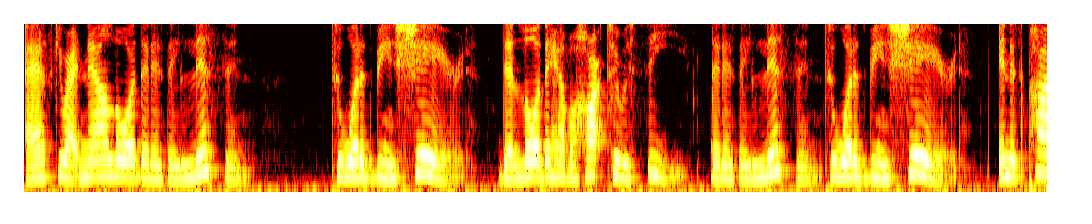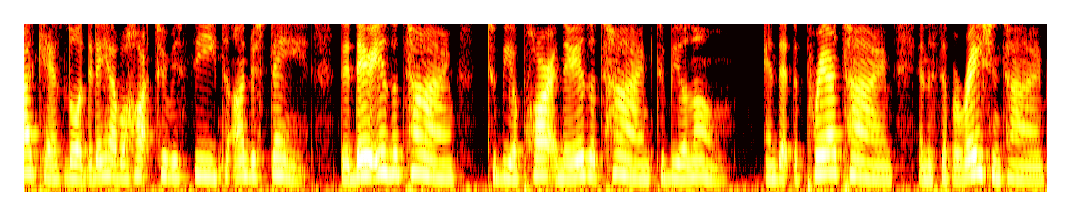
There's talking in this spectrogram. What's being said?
I ask you right now, Lord, that as they listen to what is being shared, that, Lord, they have a heart to receive. That as they listen to what is being shared in this podcast, Lord, that they have a heart to receive, to understand that there is a time to be apart and there is a time to be alone. And that the prayer time and the separation time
